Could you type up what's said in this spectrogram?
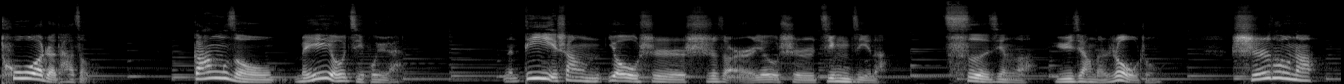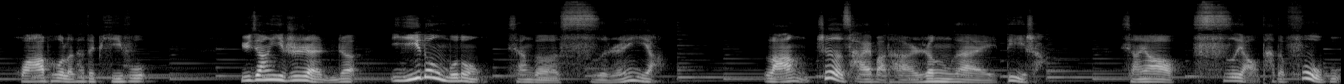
拖着他走。刚走没有几步远，那地上又是石子儿，又是荆棘的，刺进了于江的肉中。石头呢，划破了他的皮肤。于江一直忍着，一动不动，像个死人一样。狼这才把他扔在地上，想要撕咬他的腹部。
